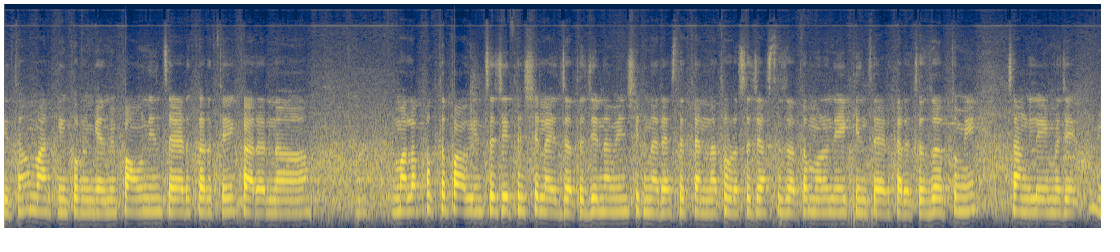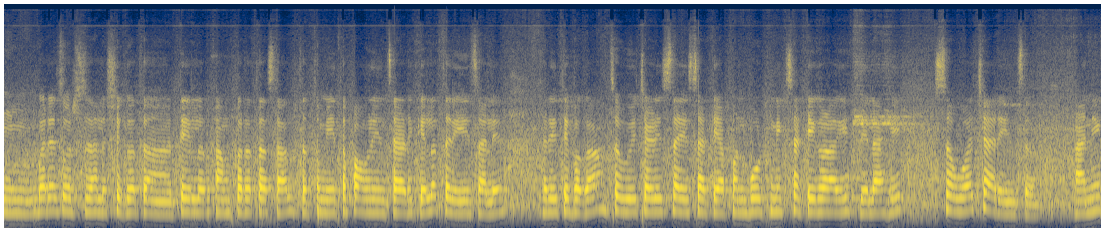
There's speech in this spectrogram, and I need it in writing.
इथं मार्किंग करून घ्या. मी पाऊण इंच ॲड करते कारण मला फक्त पाव इंचच इथे शिलाई जातं जे नवीन शिकणारे असतात त्यांना थोडंसं जास्त जातं म्हणून एक इंच ॲड करायचं. जर तुम्ही चांगले म्हणजे बऱ्याच वर्ष झालं शिकत टेलर काम करत असाल तर तुम्ही इथं पाऊन इंच ॲड केलं तरीही चालेल. तर इथे बघा चव्वेचाळीस साईजसाठी आपण बोटनिकसाठी गळा घेतलेला आहे सव्वा चार इंच. आणि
